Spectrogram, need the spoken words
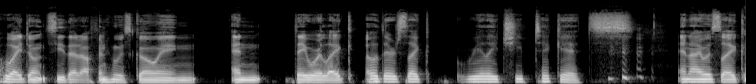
who I don't see that often who was going, and they were like, "Oh, there's like really cheap tickets." And I was like,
